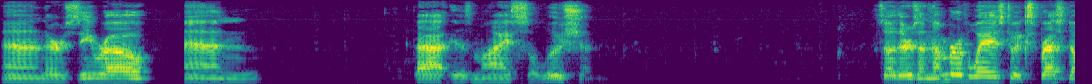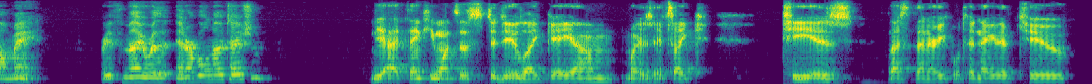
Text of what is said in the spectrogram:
and there's 0, and that is my solution. So there's a number of ways to express domain. Are you familiar with interval notation? Yeah, I think he wants us to do like a um what is it? It's like t is less than or equal to negative two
